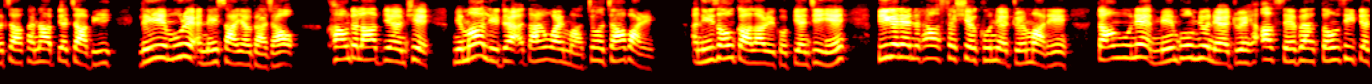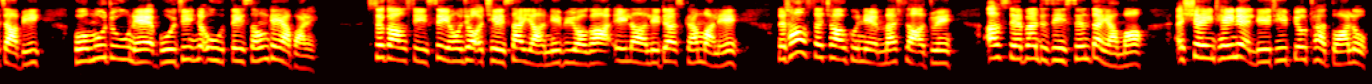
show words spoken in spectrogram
မကြာခဏပြတ်ကျပြီးလေရင်မှုတွေအနေစာရောက်တာကြောင့်ခေါင်းတလားပြန်ဖြစ်မြမလေတက်အတိုင်းဝိုင်းမှာကြော်ကြားပါတယ်။အနည်းဆုံးကာလတွေကိုပြန်ကြည့်ရင်ပြီးခဲ့တဲ့2018ခုနှစ်အတွင်းမှာတင်တောင်ငူနဲ့မင်းဘိုးမြို့နယ်အတွင်း F7 3စီးပြတ်ကျပြီးဗိုလ်မှူး2ဦးနဲ့ဗိုလ်ကြီး2ဦးသေဆုံးခဲ့ရပါတယ်။ စစ်ကောင်စီစစ်ရုံးချုပ်အခြေစိုက်ရာနေပြည်တော်ကအေလာလေတက်စကန်မှာလည်း2016ခုနှစ်မတ်လအတွင်း F7 တစီဆင်းသက်ရာမှာအရှိန်ထိန်တဲ့လေထီးပြုတ်ထွက်သွားလို့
